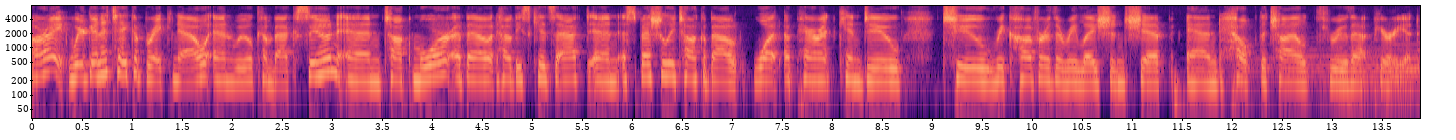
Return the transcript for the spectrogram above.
All right. We're going to take a break now and we will come back soon and talk more about how these kids act and especially talk about what a parent can do to recover the relationship and help the child through that period.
